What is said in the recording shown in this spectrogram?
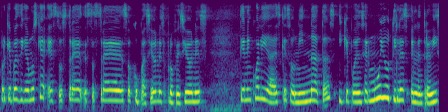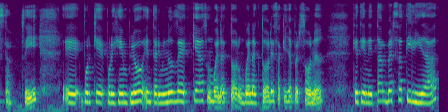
Porque pues digamos que estos tres, estas tres ocupaciones, profesiones, tienen cualidades que son innatas y que pueden ser muy útiles en la entrevista, ¿sí? Eh, porque, por ejemplo, en términos de qué hace un buen actor, un buen actor es aquella persona que tiene tal versatilidad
